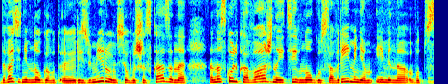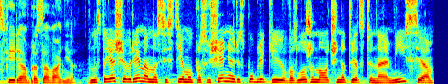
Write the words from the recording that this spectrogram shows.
Давайте немного вот э, резюмируем все вышесказанное. Насколько важно идти в ногу со временем именно вот в сфере образования? В настоящее время на систему просвещения республики возложена очень ответственная миссия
